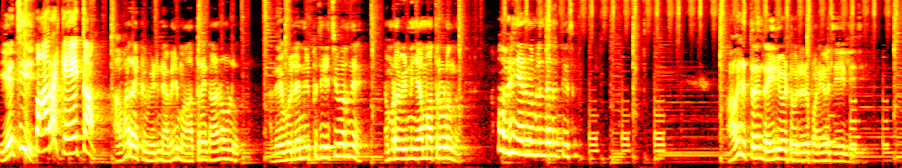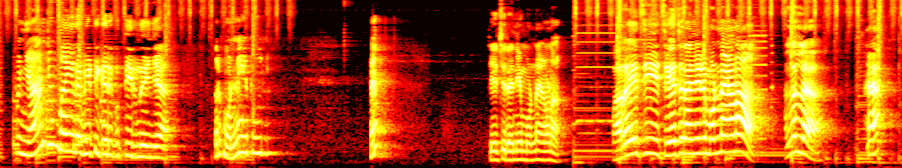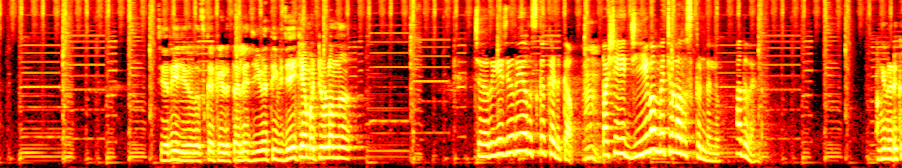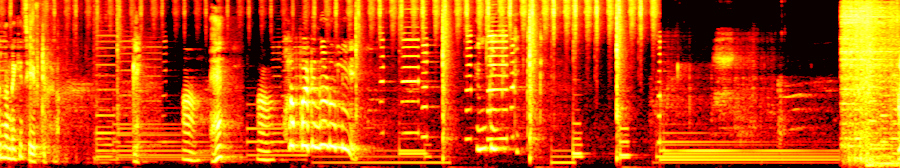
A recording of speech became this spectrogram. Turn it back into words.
ചേച്ചി. പറ കേക്കാം. അവരുടെയൊക്കെ വീടിന് അവർ മാത്രമേ കാണുള്ളൂ. അതേപോലെ തന്നെ ഇപ്പൊ ചേച്ചി പറഞ്ഞേ നമ്മുടെ വീടിന് ഞാൻ മാത്രമേ ഉള്ളൂ അപ്പൊ അവർ ഞാൻ തമ്മിൽ എന്താണ് വ്യത്യാസം? അവരിത്രയും ധൈര്യമായിട്ട് ഓരോരോ പണികൾ ചെയ്യില്ലേ ചേച്ചി? അപ്പൊ ഞാൻ ചുമ്മാ ഇങ്ങനെ വീട്ടിൽ കയറി കുത്തിയിരുന്നു കഴിഞ്ഞാ അവർ മൊണ്ണയായി പോവില്ല ഏ? രനിയ അനിയൻ മൊണ്ണയാവണ? പറയേച്ചി ചേച്ചൻ അനിയന് മൊണ്ണയാണാ. അല്ലല്ല? ചെറിയ ചെറിയ റിസ്ക് ഒക്കെ എടുത്താലേ ജീവിതത്തിൽ വിജയിക്കാൻ പറ്റുള്ളൂ ചെറിയ ചെറിയ റിസ്ക് ഒക്കെ എടുക്കാം. പക്ഷേ ഈ ജീവൻ വെച്ചുള്ള റിസ്ക് ഉണ്ടല്ലോ അത് വേണ്ട. അങ്ങനെ എടുക്കുന്നുണ്ടെങ്കിൽ സേഫ്റ്റി വേണം. ആ. ഏ? ആ. ഉറപ്പായിട്ടും കാണൂല്ലേ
